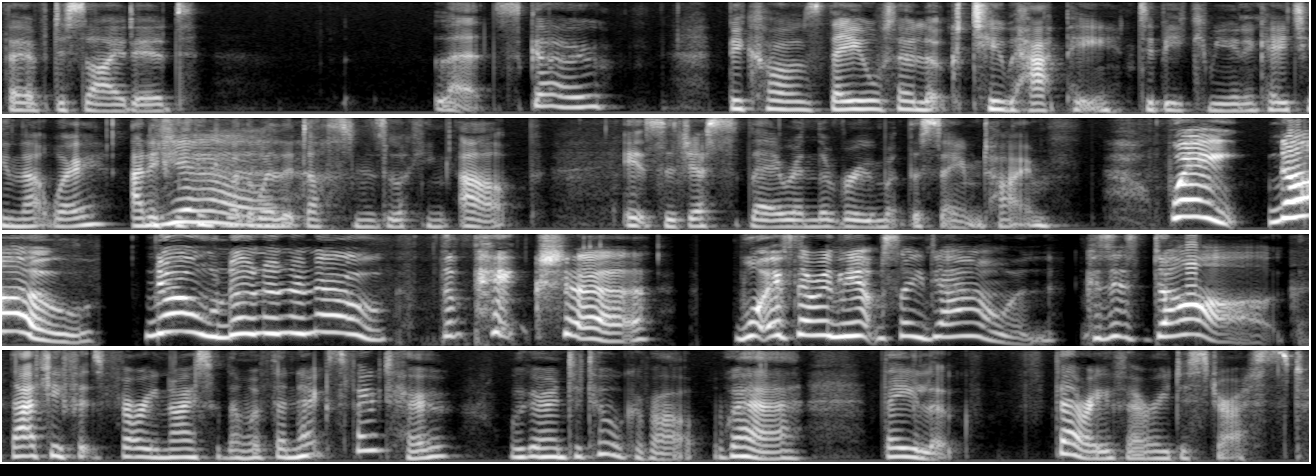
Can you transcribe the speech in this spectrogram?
they've decided, let's go. Because they also look too happy to be communicating that way. And if you think about the way that Dustin is looking up, it suggests that they're in the room at the same time. Wait, no! No, no, no, no, no! The picture! What if they're in the upside down? Because it's dark. That actually fits very nicely then with the next photo we're going to talk about, where they look very, very distressed.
